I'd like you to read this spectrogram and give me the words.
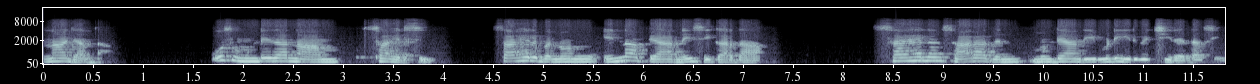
ਨਾ ਜਾਂਦਾ। ਉਸ ਮੁੰਡੇ ਦਾ ਨਾਮ ਸਾਹਿਲ ਸੀ। ਸਾਹਿਲ ਬੰਨੋ ਨੂੰ ਇੰਨਾ ਪਿਆਰ ਨਹੀਂ ਸੀ ਕਰਦਾ। ਸਾਹਿਲ ਸਾਰਾ ਦਿਨ ਮੁੰਡਿਆਂ ਦੀ ਮਢੀਰ ਵਿੱਚ ਹੀ ਰਹਿੰਦਾ ਸੀ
